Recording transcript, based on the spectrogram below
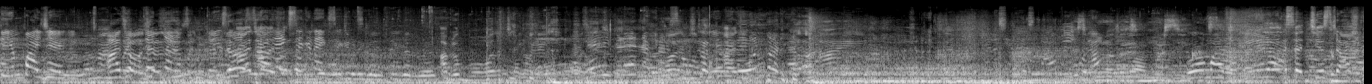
टीम पाहिजे। आ जाओ जल्दी। आ जाओ एक सेकंड एक सेकंड आप लोग बहुत अच्छा कर रहे हैं। बहुत अच्छा स्टाफ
